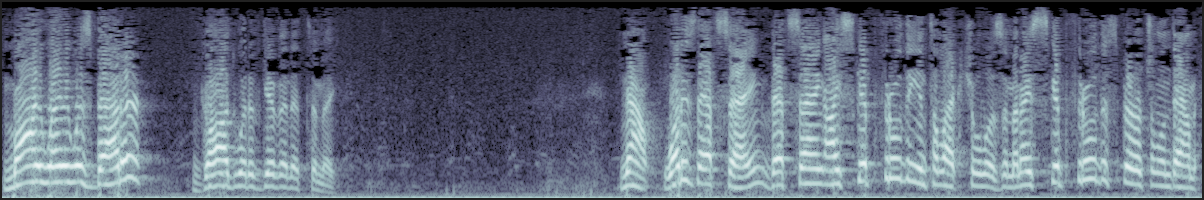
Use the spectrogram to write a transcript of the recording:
my way was better, God would have given it to me. Now, what is that saying? That's saying I skip through the intellectualism and I skip through the spiritual endowment.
